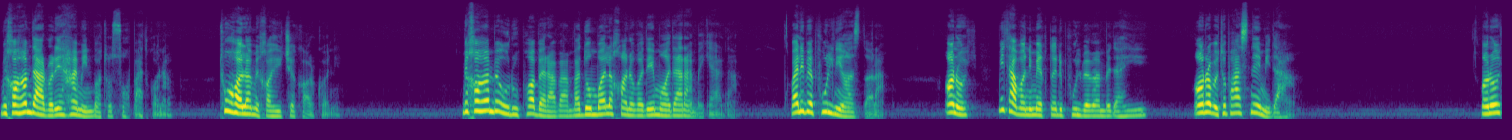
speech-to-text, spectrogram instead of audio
می‌خواهم درباره همین با تو صحبت کنم. تو حالا می‌خواهی چه کار کنی؟ می‌خواهم به اروپا بروم و دنبال خانواده مادرم بگردم. ولی به پول نیاز دارم. آنوک می توانی مقداری پول به من بدهی؟ آن را به تو پس نمی دهم. آنوک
